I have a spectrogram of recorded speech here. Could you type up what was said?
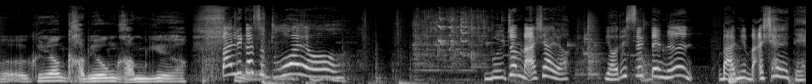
어, 그냥 가벼운 감기야. 빨리 가서 누워요. 물 좀 마셔요. 열 있을 때는 많이 마셔야 돼요.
